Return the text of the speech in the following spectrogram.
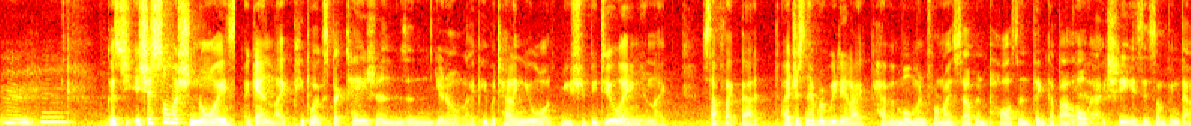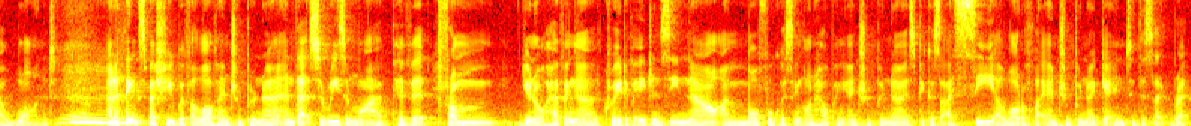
mm-hmm. Because it's just so much noise. Again like people expectations and you know like people telling you what you should be doing and like stuff like that i just never really like have a moment for myself and pause and think about oh actually is this something that i want? And i think especially with a lot of entrepreneur and that's the reason why i've pivot from you know having a creative agency now i'm more focusing on helping entrepreneurs because i see a lot of like entrepreneur get into this like red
